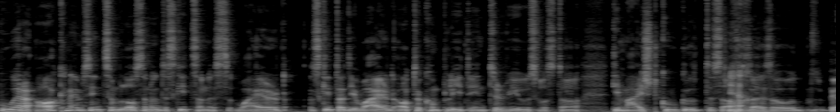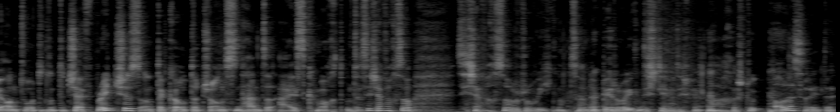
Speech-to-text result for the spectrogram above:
hure angenehm sind zum Hören und es gibt so ein Wired, es gibt da die Wired Autocomplete Interviews, was da die meist googelten Sachen so beantwortet. Und der Jeff Bridges und der Dakota Johnson haben so eins gemacht. Und das ist einfach so, es ist einfach so ruhig und so eine beruhigende Stimme. Und ich bin, ah, kannst du alles reden?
